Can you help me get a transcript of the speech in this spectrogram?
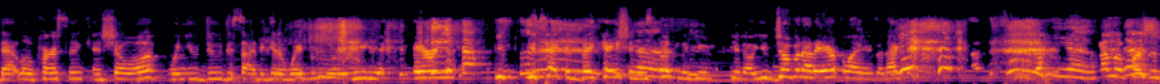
that little person can show up when you do decide to get away from your immediate area. you, you take a vacation yes. and suddenly you you know you jumping out of airplanes and that. yes, that little person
